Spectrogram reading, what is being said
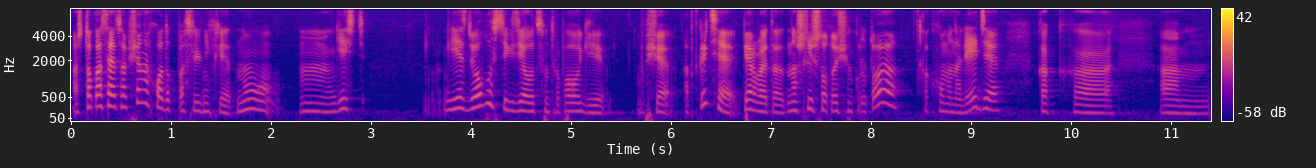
А что касается вообще находок последних лет, ну, есть, есть две области, где делаются в антропологии вообще открытия. Первое, это нашли что-то очень крутое, как Homo naledi, как э,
